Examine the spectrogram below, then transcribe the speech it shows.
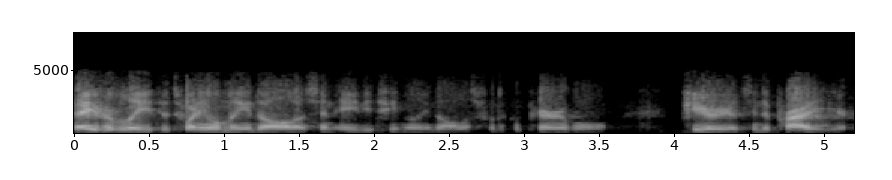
favorably to $21 million and $83 million for the comparable periods in the prior year.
